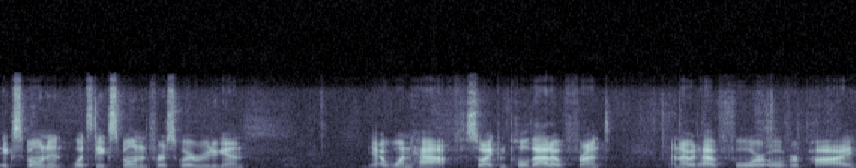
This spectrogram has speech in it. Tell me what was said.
exponent, what's the exponent for a square root again? Yeah, 1 half. So I can pull that out front, and I would have 4 over pi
